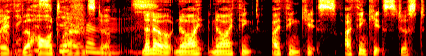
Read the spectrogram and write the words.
the the think there's a hardware and stuff. No, no, no. I no, I think I think it's I think it's just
